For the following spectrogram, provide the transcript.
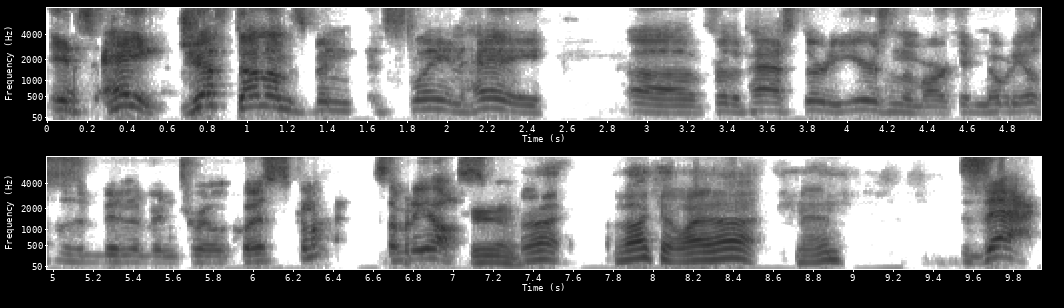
It's hey, Jeff Dunham's been slaying hay uh, for the past 30 years in the market. Nobody else has been a ventriloquist. Come on, somebody else. True. Right. Fuck it. Why not, man? Zack,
